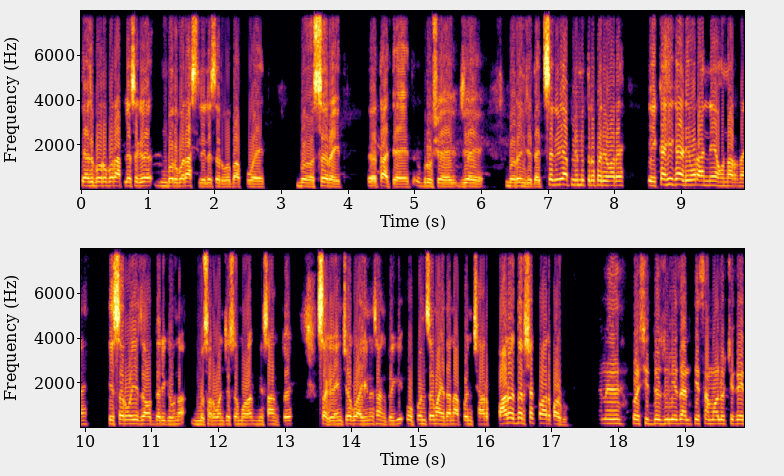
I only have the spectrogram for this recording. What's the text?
त्याचबरोबर आपल्या सगळ्या बरोबर असलेले सर्व बापू आहेत ब- सर आहेत तात्या आहेत वृष आहे जय बरंजित आहेत. सगळे आपले मित्र परिवार आहे. एकाही गाडीवर अन्याय होणार नाही. हे सर्व ही जबाबदारी घेऊन सर्वांच्या समोर मी सांगतोय. सगळ्यांच्या ग्वाहीनं सांगतोय की ओपनचं मैदान आपण चार पारदर्शक पार पाडू. आणि प्रसिद्ध जुने जाणते समालोचक आहेत.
